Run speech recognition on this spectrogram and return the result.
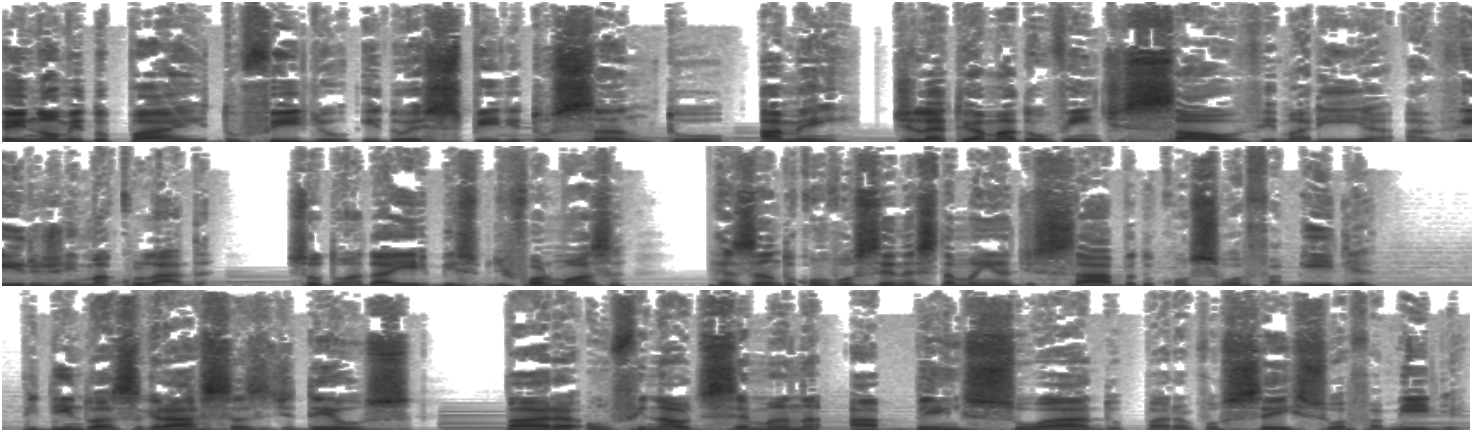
Em nome do Pai, do Filho e do Espírito Santo. Amém. Dileto e amado ouvinte, salve Maria, a Virgem Imaculada. Sou Dom Adair, bispo de Formosa, rezando com você nesta manhã de sábado com sua família, pedindo as graças de Deus para um final de semana abençoado para você e sua família,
